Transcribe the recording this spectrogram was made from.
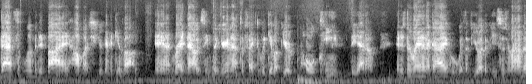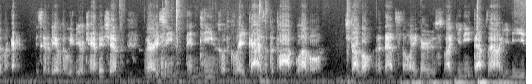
that's limited by how much you're going to give up. And right now, it seems like you're going to have to effectively give up your whole team be at him. And is Durant a guy who, with a few other pieces around him, are gonna, is going to be able to lead you a championship? We've already seen thin teams with great guys at the top level struggle. And the Nets, the Lakers, like you need depth now. You need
